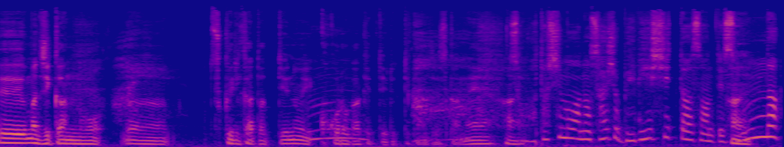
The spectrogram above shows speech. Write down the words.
えーまあ、時間の、うん作り方っていうのを心がけてるって感じですかね。はい。そう私もあの最初ベビーシッターさんってそんな、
